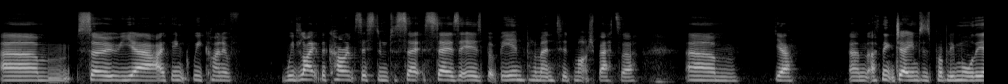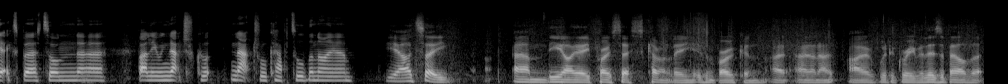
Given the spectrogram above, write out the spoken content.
Um, so yeah, I think we kind of we'd like the current system to stay, as it is, but be implemented much better. Um, yeah, and I think James is probably more the expert on uh, valuing natural natural capital than I am. Yeah, I'd say um, the EIA process currently isn't broken, I, and I, I, would agree with Isobel that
